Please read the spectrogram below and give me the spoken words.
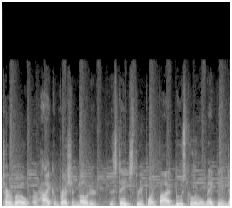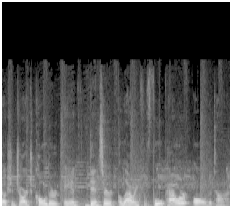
turbo, or high compression motor, the Stage 3.5 Boost Cooler will make the induction charge colder and denser, allowing for full power all the time.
